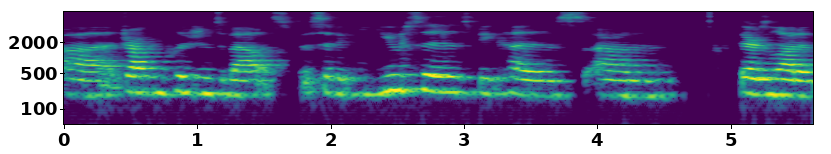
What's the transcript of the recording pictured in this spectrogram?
uh, draw conclusions about specific uses because, um, there's a lot of,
